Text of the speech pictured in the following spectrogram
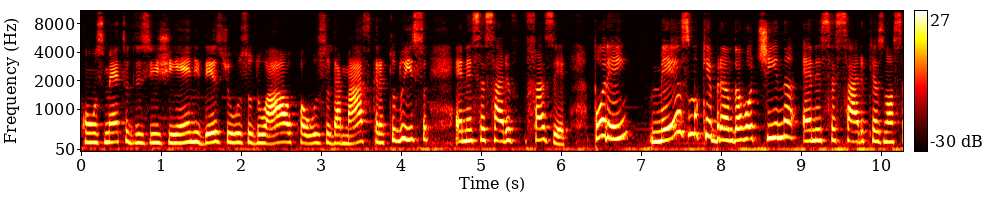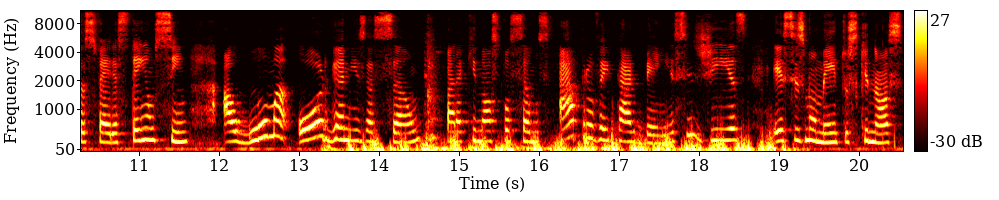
com os métodos de higiene, desde o uso do álcool, o uso da máscara, tudo isso é necessário fazer. Porém, mesmo quebrando a rotina, é necessário que as nossas férias tenham sim alguma organização para que nós possamos aproveitar bem esses dias, esses momentos que nós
